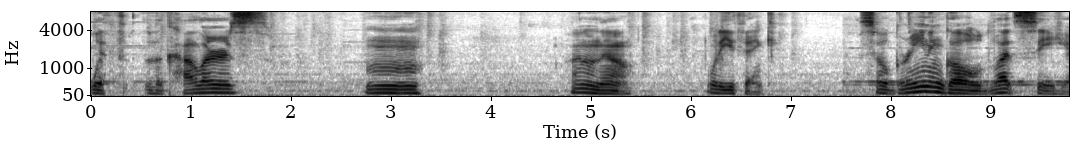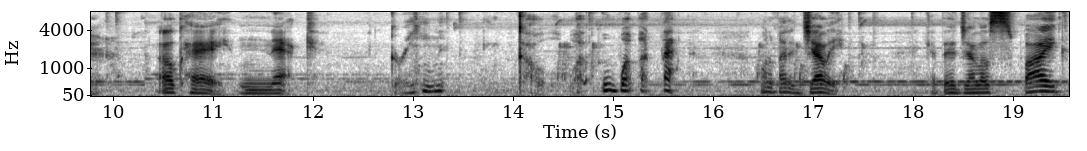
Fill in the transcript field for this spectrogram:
with the colors. Hmm. I don't know. What do you think? So green and gold. Let's see here. Okay, neck. Green and gold. What, what about that? What about a jelly? Got that jello spike.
